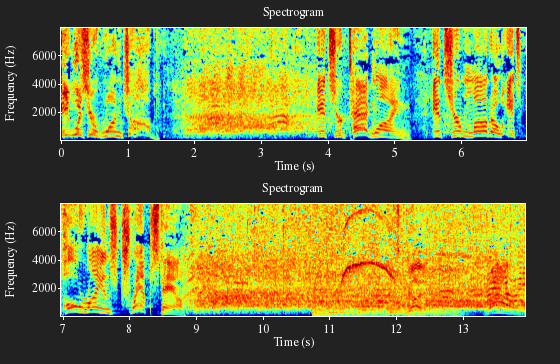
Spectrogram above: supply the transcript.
It was your one job. it's your tagline. It's your motto. It's Paul Ryan's tramp stamp. It's good. Wow.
